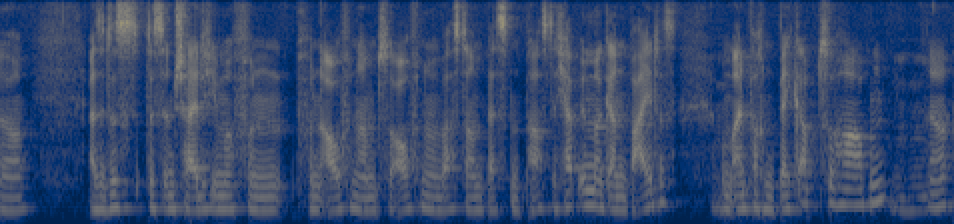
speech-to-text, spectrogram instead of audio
ja. Also das, das entscheide ich immer von, von Aufnahme zu Aufnahme, was da am besten passt. Ich habe immer gern beides, um einfach ein Backup zu haben. Ja?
